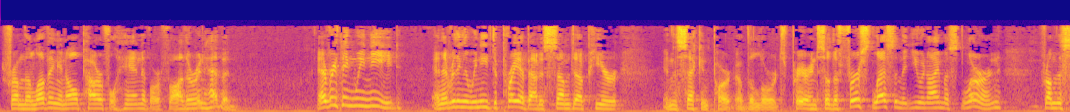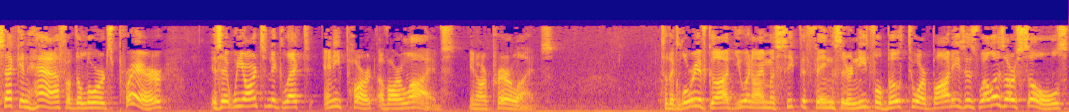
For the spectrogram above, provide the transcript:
from the loving and all-powerful hand of our Father in heaven. Everything we need and everything that we need to pray about is summed up here in the second part of the Lord's Prayer. And so the first lesson that you and I must learn from the second half of the Lord's Prayer is that we aren't to neglect any part of our lives in our prayer lives. To the glory of God, you and I must seek the things that are needful both to our bodies as well as our souls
